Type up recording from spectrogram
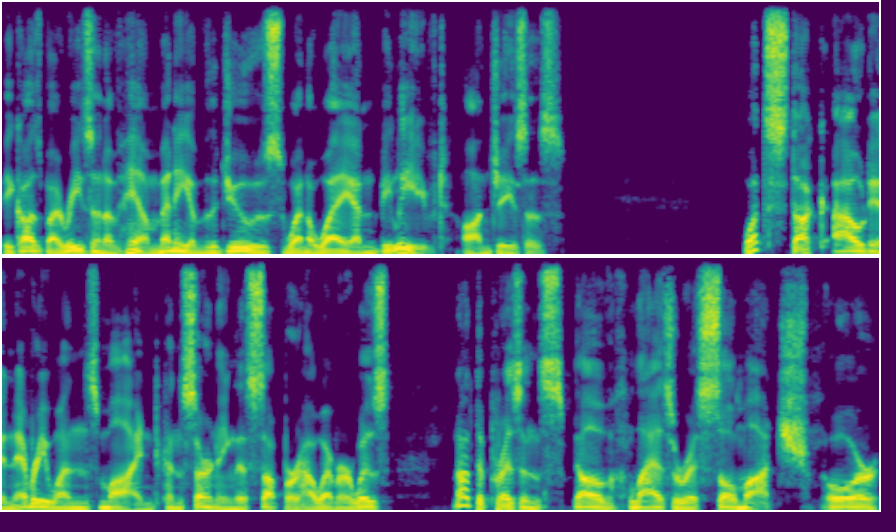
because by reason of him many of the Jews went away and believed on Jesus. What stuck out in everyone's mind concerning this supper, however, was not the presence of Lazarus so much, or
